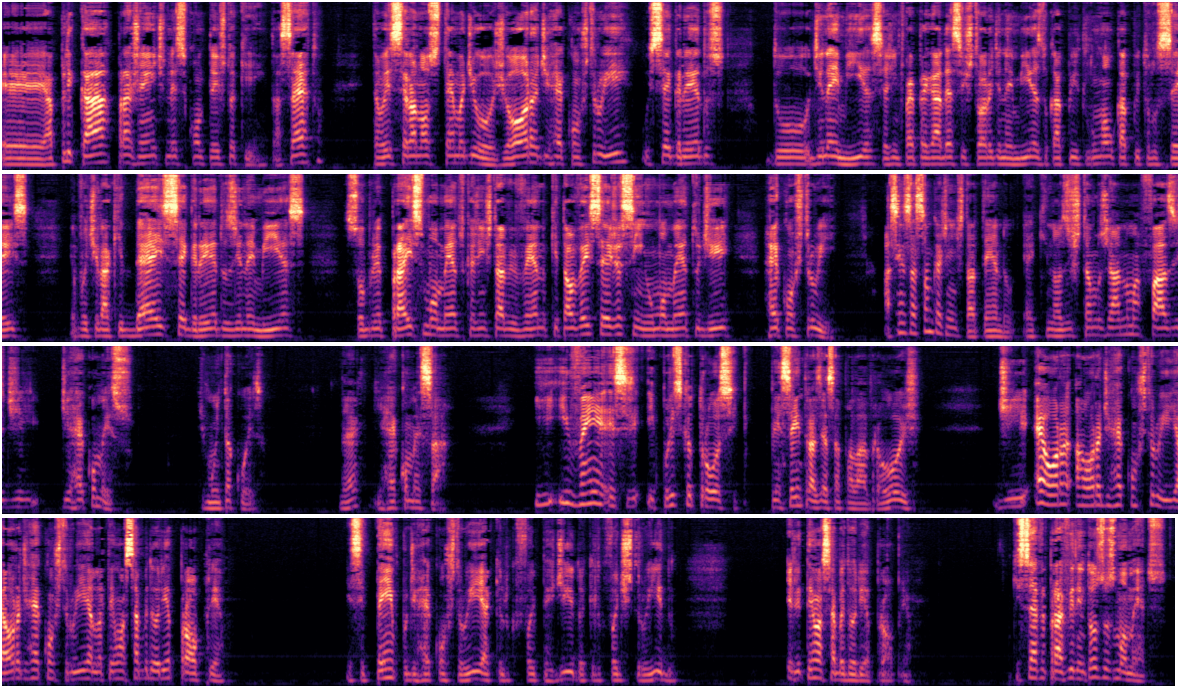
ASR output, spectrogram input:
é, aplicar para a gente nesse contexto aqui, tá certo? Então esse será o nosso tema de hoje, hora de reconstruir os segredos do, de Neemias. A gente vai pegar dessa história de Neemias, do capítulo 1 ao capítulo 6. Eu vou tirar aqui 10 segredos de Neemias sobre para esse momento que a gente está vivendo, que talvez seja assim, um momento de reconstruir. A sensação que a gente está tendo é que nós estamos já numa fase de, de recomeço, de muita coisa, né? De recomeçar. E, e vem esse, e por isso que eu trouxe, pensei em trazer essa palavra hoje, de é hora, a hora de reconstruir. A hora de reconstruir ela tem uma sabedoria própria. Esse tempo de reconstruir aquilo que foi perdido, aquilo que foi destruído, ele tem uma sabedoria própria, que serve para a vida em todos os momentos.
